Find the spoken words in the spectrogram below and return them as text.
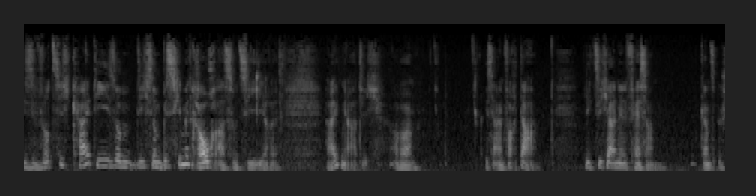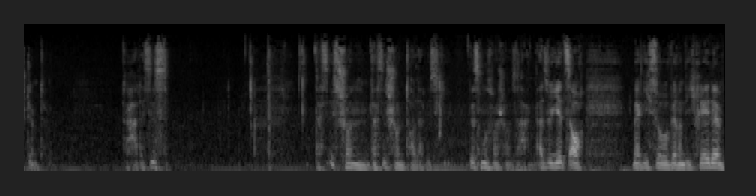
diese Würzigkeit, die, so, die ich so ein bisschen mit Rauch assoziiere. Eigenartig, aber ist einfach da. Liegt sicher an den Fässern, ganz bestimmt. Ja, das ist, das ist schon, das ist schon ein toller Whisky. Das muss man schon sagen. Also jetzt auch merke ich so, während ich rede,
